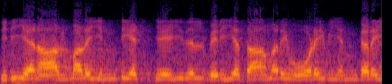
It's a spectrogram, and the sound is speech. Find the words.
சிறிய நாள்மழை இந்திய செய்தல் பெரிய தாமரை ஓடை வியன்கரை.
